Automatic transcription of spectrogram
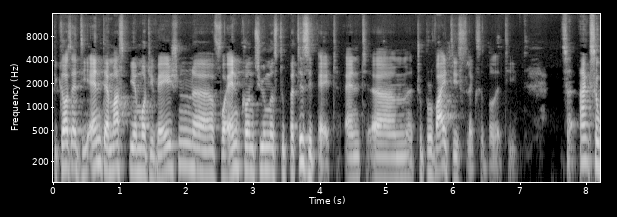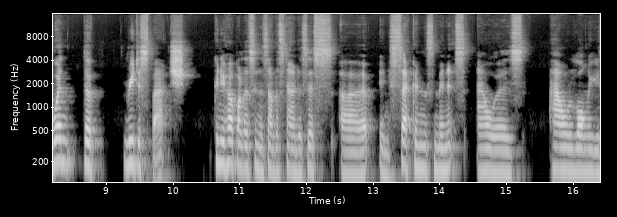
because at the end there must be a motivation uh, for end consumers to participate and to provide this flexibility. So, Axel, when the redispatch can you help our listeners understand? Is this uh, in seconds, minutes, hours? How long are you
